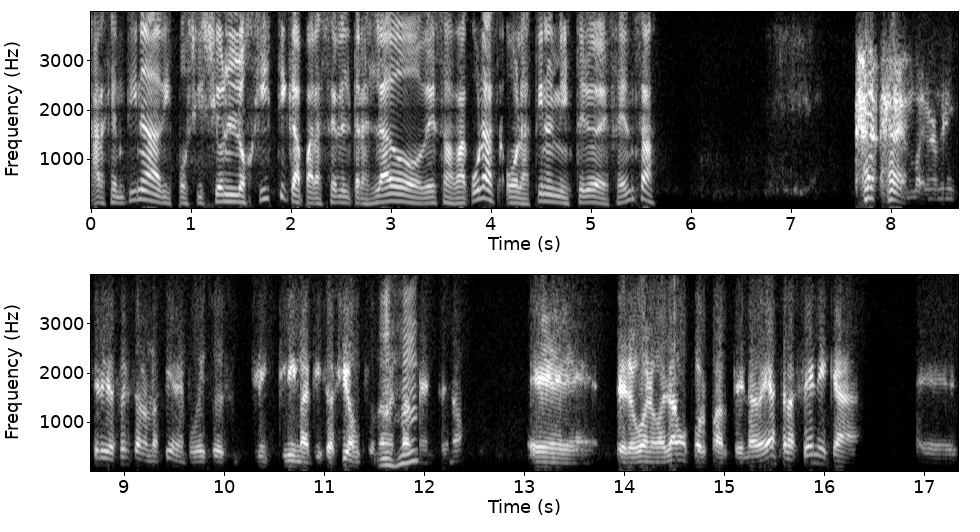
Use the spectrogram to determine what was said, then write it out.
Argentina disposición logística para hacer el traslado de esas vacunas? Vacunas o las tiene el Ministerio de Defensa? bueno, el Ministerio de Defensa no las tiene, porque eso es climatización fundamentalmente, ¿no? Eh, pero bueno, vayamos por parte. La de AstraZeneca eh,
